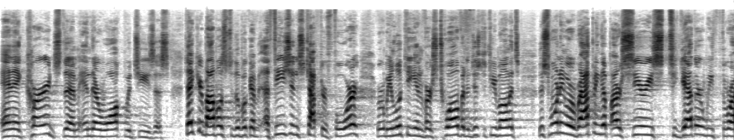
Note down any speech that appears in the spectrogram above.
and encourage them in their walk with Jesus. Take your Bibles to the book of Ephesians, chapter 4. We're going to be looking in verse 12 in just a few moments. This morning, we're wrapping up our series, Together We Thrive,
